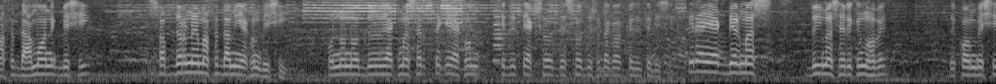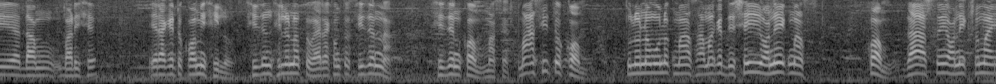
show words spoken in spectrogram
মাছের দামও অনেক বেশি। সব ধরনের মাছের দামই এখন বেশি। অন্য অন্য দুই, এক মাসের থেকে এখন কেজিতে একশো, দেড়শো, দুশো টাকা কেজিতে বেশি। প্রায় এক দেড় মাস, দুই মাস এরকম হবে যে কম বেশি দাম বাড়িছে। এর আগে একটু কমই ছিল। সিজন ছিল না তো, আর এখন তো সিজন না। সিজন কম মাছের। মাছই তো কম। তুলনামূলক মাছ আমাদের দেশেই অনেক মাছ কম। যা আছে অনেক সময়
